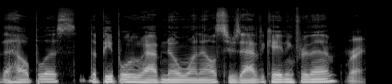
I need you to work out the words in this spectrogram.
the helpless, the people who have no one else who's advocating for them? right.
